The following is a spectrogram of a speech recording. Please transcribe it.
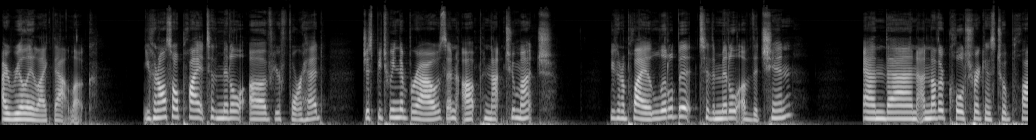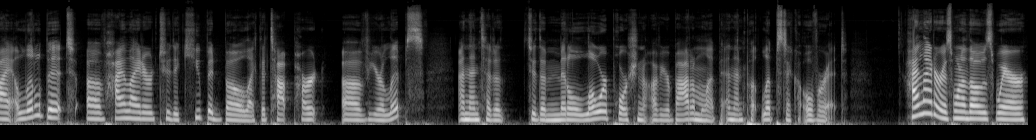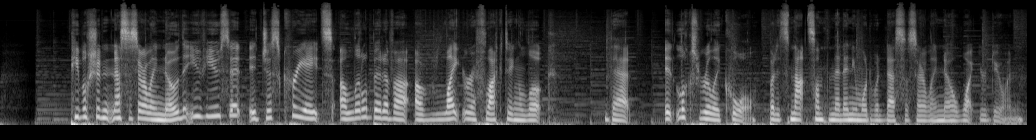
I really like that look. You can also apply it to the middle of your forehead just between the brows and up, not too much. You can apply a little bit to the middle of the chin. And then another cool trick is to apply a little bit of highlighter to the cupid bow, like the top part of your lips, and then to the to the middle lower portion of your bottom lip, and then put lipstick over it. Highlighter is one of those where people shouldn't necessarily know that you've used it. It just creates a little bit of a, a light reflecting look that it looks really cool, but it's not something that anyone would necessarily know what you're doing.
